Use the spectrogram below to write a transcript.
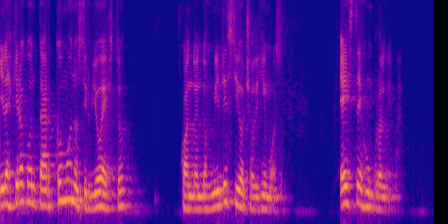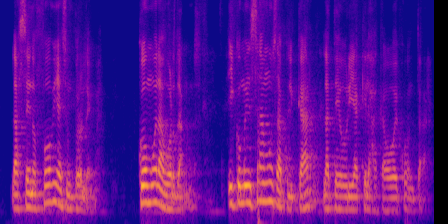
Y les quiero contar cómo nos sirvió esto cuando en 2018 dijimos, este es un problema. La xenofobia es un problema. ¿Cómo la abordamos? Y comenzamos a aplicar la teoría que les acabo de contar.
